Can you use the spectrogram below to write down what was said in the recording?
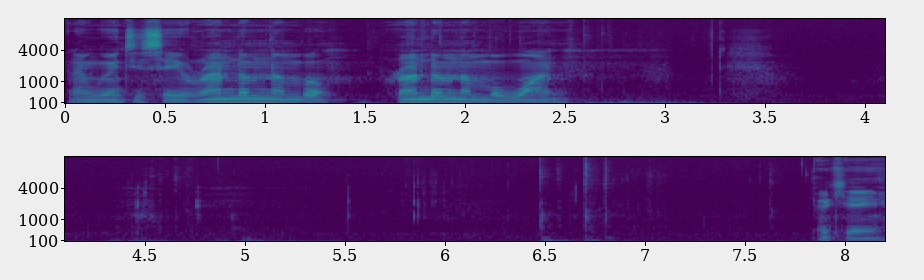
And I'm going to say random number, random number one. Okay.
